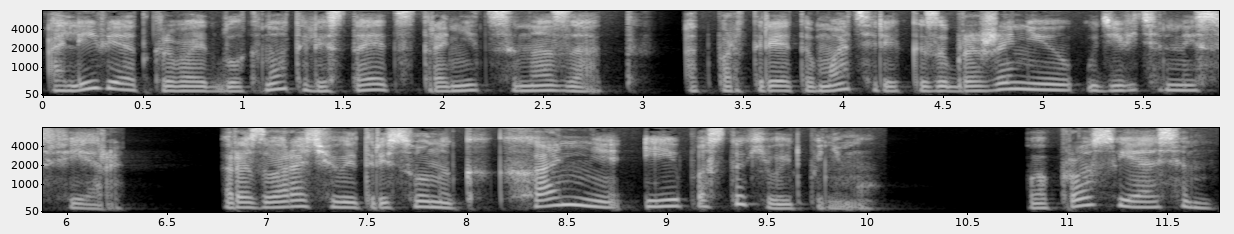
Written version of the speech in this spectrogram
Оливия открывает блокнот и листает страницы назад, от портрета матери к изображению удивительной сферы. Разворачивает рисунок к Ханне и постукивает по нему. Вопрос ясен.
